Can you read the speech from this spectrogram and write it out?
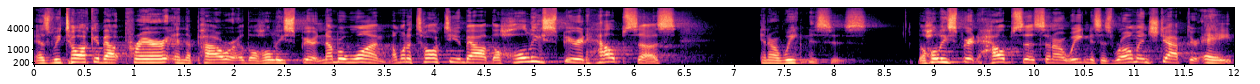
as we talk about prayer and the power of the Holy Spirit. Number one, I want to talk to you about the Holy Spirit helps us in our weaknesses. The Holy Spirit helps us in our weaknesses. Romans chapter 8,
